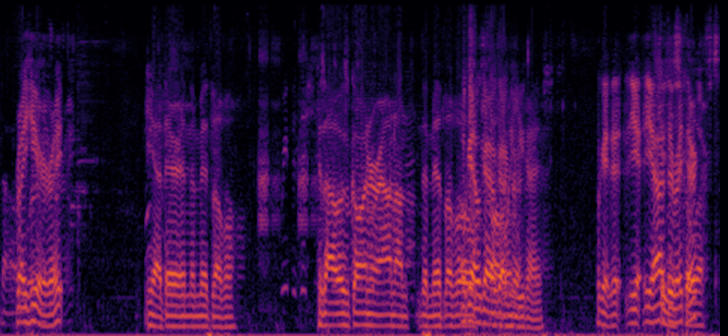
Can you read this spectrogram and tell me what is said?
No. Right we're- here, right? yeah, they're in the mid level. Reposition. Cause I was going around on the mid level. Okay, okay, okay, following okay. you guys. Okay, yeah, yeah, Okay, they're right go there. Left.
